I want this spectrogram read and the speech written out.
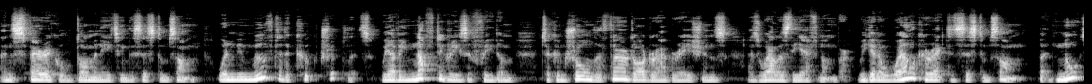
and spherical dominating the system sum. When we move to the Cooke triplets, we have enough degrees of freedom to control the third order aberrations as well as the F number. We get a well corrected system sum. But note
